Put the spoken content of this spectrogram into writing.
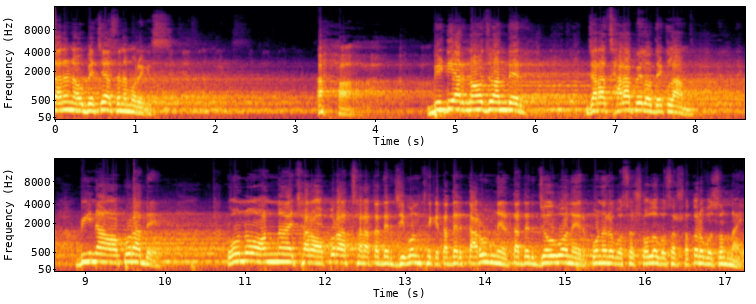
জানে না, ও বেঁচে আছে না মরে গেছে। আহা, বিডিআর নওজোয়ানদের যারা ছাড়া পেল, দেখলাম, বিনা অপরাধে, কোনো অন্যায় ছাড়া, অপরাধ ছাড়া তাদের জীবন থেকে, তাদের তারুণ্যের, তাদের যৌবনের পনেরো বছর, ষোলো বছর, সতেরো বছর নাই।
